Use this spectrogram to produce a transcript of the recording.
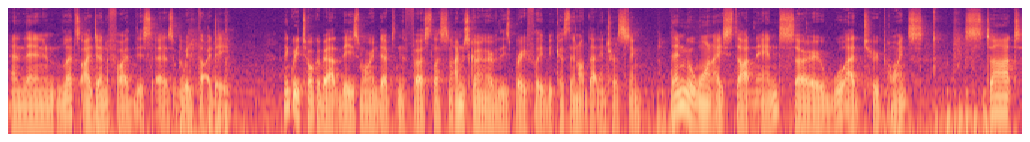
and then let's identify this as width ID. I think we talk about these more in depth in the first lesson. I'm just going over these briefly because they're not that interesting. Then we'll want a start and end, so we'll add two points. Start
